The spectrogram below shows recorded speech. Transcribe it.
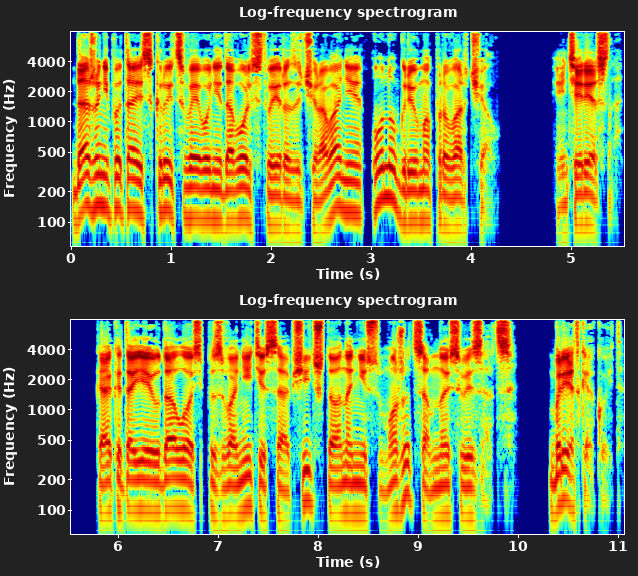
Даже не пытаясь скрыть своего недовольства и разочарования, он угрюмо проворчал. «Интересно, как это ей удалось позвонить и сообщить, что она не сможет со мной связаться? Бред какой-то.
